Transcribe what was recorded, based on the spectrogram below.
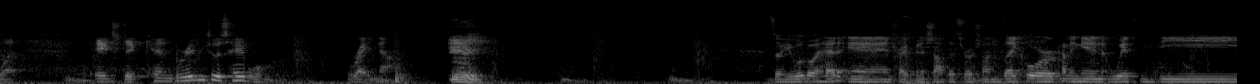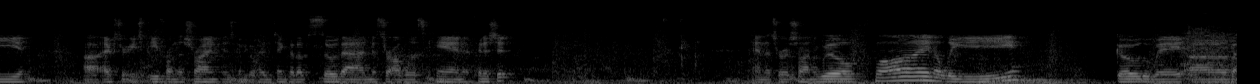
what H-Stick can bring to the table right now. so he will go ahead and try to finish off this Roshan. Xykor coming in with the uh, extra HP from the Shrine is going to go ahead and tank that up so that Mr. Obelisk can finish it. And this Roshan will finally go the way of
